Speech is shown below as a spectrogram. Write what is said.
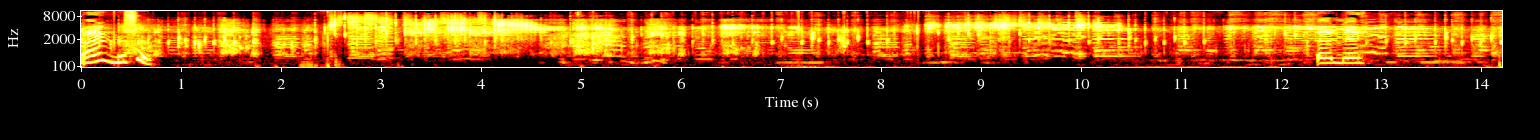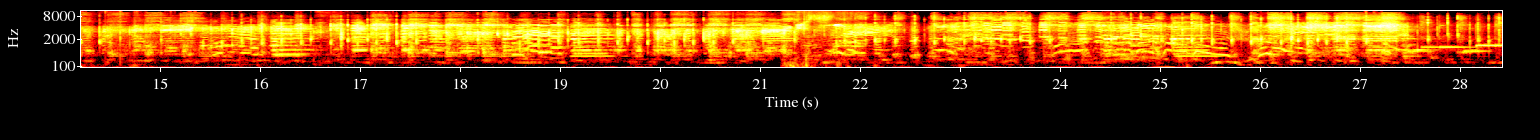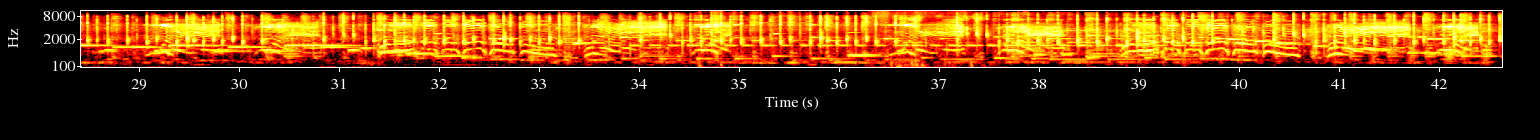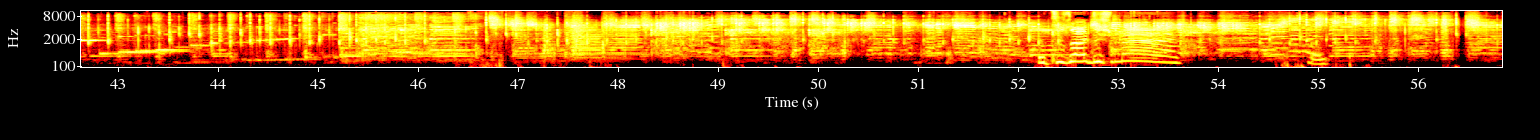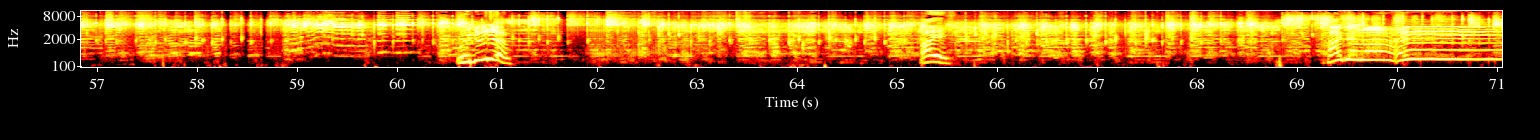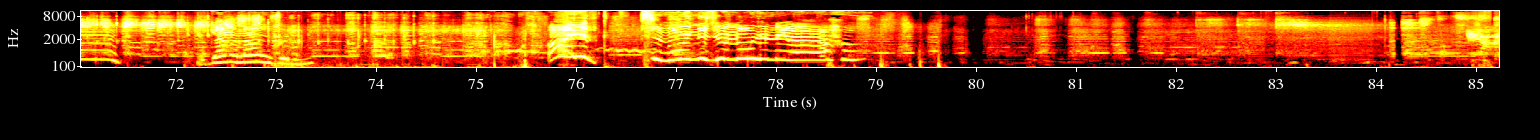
Ben nasıl? Öyle. Otuzar düşman. Ay. Ölürüm. Hayır. Hadi lan. Ee! Gelme lan üzerime. Hayır. Sen oynayacaksın oyunu ya.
